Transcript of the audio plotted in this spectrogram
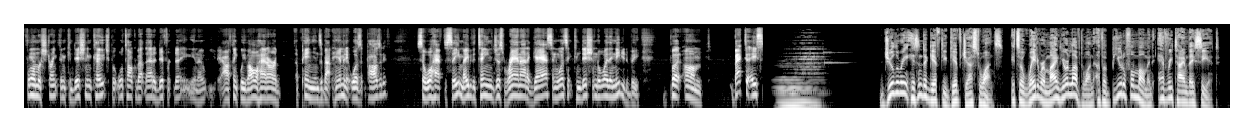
former strength and conditioning coach, but we'll talk about that a different day. You know, I think we've all had our opinions about him, and it wasn't positive. So we'll have to see. Maybe the team just ran out of gas and wasn't conditioned the way they needed to be. But um, back to Ace. Jewelry isn't a gift you give just once. It's a way to remind your loved one of a beautiful moment every time they see it.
